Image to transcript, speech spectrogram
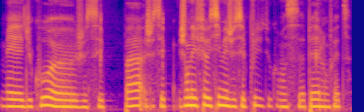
Mais du coup, je sais pas, je sais, j'en ai fait aussi, mais je sais plus du tout comment ça s'appelle en fait.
